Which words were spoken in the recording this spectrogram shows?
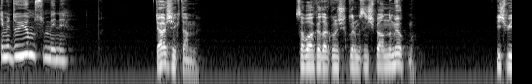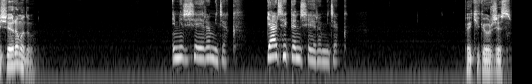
Emir duyuyor musun beni? Gerçekten mi? Sabaha kadar konuştuklarımızın hiçbir anlamı yok mu? Hiçbir işe yaramadı mı? Emir işe yaramayacak. Gerçekten işe yaramayacak. Peki göreceğiz.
